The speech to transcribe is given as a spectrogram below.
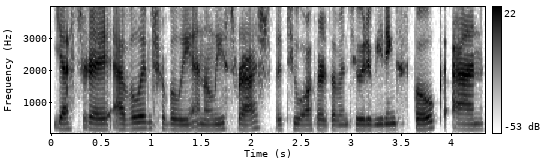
yesterday, Evelyn Tribole and Elyse Resch, the two authors of Intuitive Eating, spoke, and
